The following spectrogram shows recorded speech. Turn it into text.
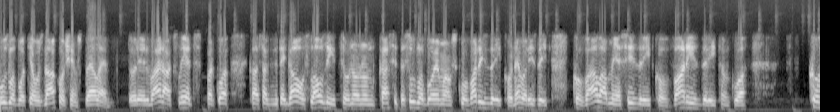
uzlabot jau uz nākošiem spēlēm. Tur ir vairākas lietas, par ko, kā saka, tie galvas lauzīts un, un, un kas ir tas uzlabojumams, ko var izdarīt, ko nevar izdarīt, ko vēlamies izdarīt, ko var izdarīt un ko ko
